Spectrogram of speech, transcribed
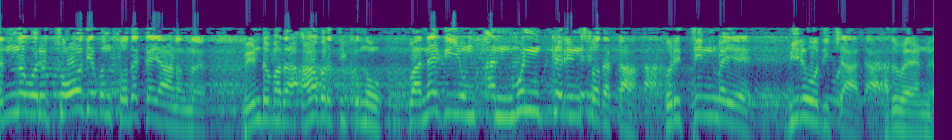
എന്ന ഒരു ചോദ്യവും സ്വതക്കയാണെന്ന് വീണ്ടും അത് ആവർത്തിക്കുന്നു. വനകിയും അൻ മുൻകരിൻ സ്വതക്ക. ഒരു തിന്മയെ വിരോധിച്ചാൽ അത് വേണ്ട.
